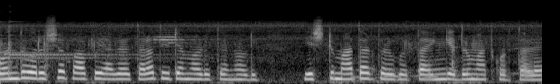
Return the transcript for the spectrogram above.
ಒಂದು ವರ್ಷ ಪಾಪು ಯಾವ್ಯಾವ ಥರ ತೀಟೆ ಮಾಡುತ್ತೆ ನೋಡಿ. ಎಷ್ಟು ಮಾತಾಡ್ತಾಳೆ ಗೊತ್ತಾ? ಹೆಂಗೆ ಎದುರು ಮಾತು ಕೊಡ್ತಾಳೆ?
